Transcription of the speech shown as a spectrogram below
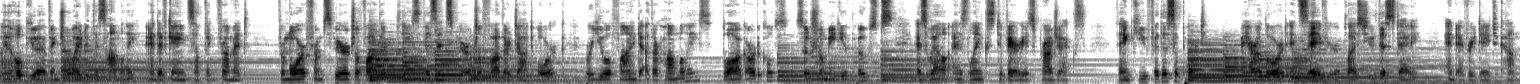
I hope you have enjoyed this homily and have gained something from it. For more from Spiritual Father, please visit spiritualfather.org, where you will find other homilies, blog articles, social media posts, as well as links to various projects. Thank you for the support. May our Lord and Savior bless you this day and every day to come.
